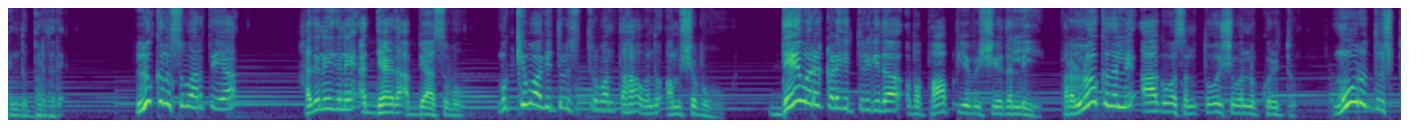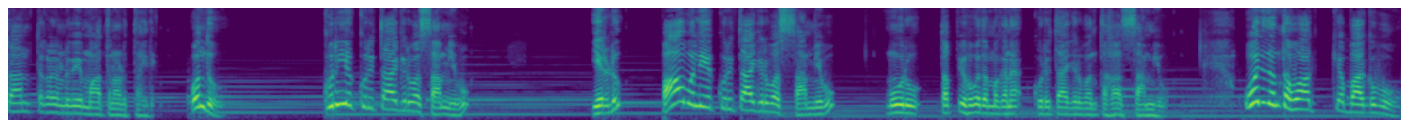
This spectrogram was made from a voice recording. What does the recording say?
ಎಂದು ಬರೆದದೆ. ಲೂಕನ ಸುವಾರ್ತೆಯ ಹದಿನೈದನೇ ಅಧ್ಯಾಯದ ಅಭ್ಯಾಸವು ಮುಖ್ಯವಾಗಿ ತಿಳಿಸುತ್ತಿರುವಂತಹ ಒಂದು ಅಂಶವು ದೇವರ ಕಡೆಗೆ ತಿರುಗಿದ ಒಬ್ಬ ಪಾಪಿಯ ವಿಷಯದಲ್ಲಿ ಪರಲೋಕದಲ್ಲಿ ಆಗುವ ಸಂತೋಷವನ್ನು ಕುರಿತು ಮೂರು ದೃಷ್ಟಾಂತಗಳ ನಡುವೆ ಮಾತನಾಡುತ್ತಾ ಇದೆ. ಒಂದು, ಕುರಿಯ ಕುರಿತಾಗಿರುವ ಸಾಮ್ಯವು. ಎರಡು, ಪಾವಲಿಯ ಕುರಿತಾಗಿರುವ ಸಾಮ್ಯವು. ಮೂರು ತಪ್ಪಿ ಹೋದ ಮಗನ ಕುರಿತಾಗಿರುವಂತಹ ಸಾಮ್ಯವು. ಓದಿದಂತಹ ವಾಕ್ಯ ಭಾಗವು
